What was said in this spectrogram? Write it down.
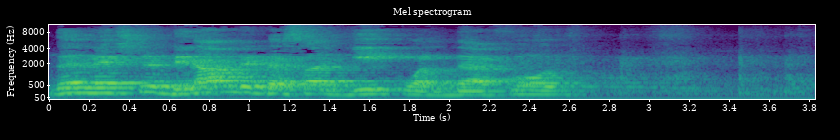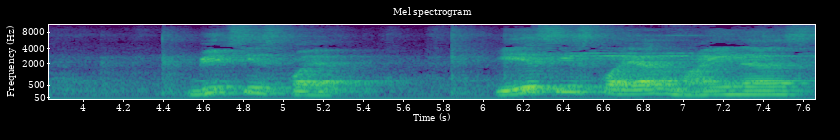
The next denominators are equal. Therefore, BC square, AC square minus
